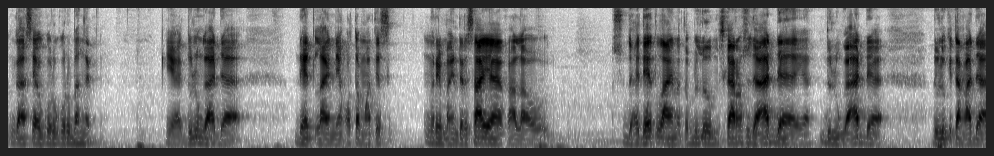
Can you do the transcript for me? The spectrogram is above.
nggak saya ukur-ukur banget. Ya, dulu nggak ada deadline yang otomatis nge-reminder saya kalau sudah deadline atau belum. Sekarang sudah ada ya. Dulu nggak ada. Dulu kita nggak ada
